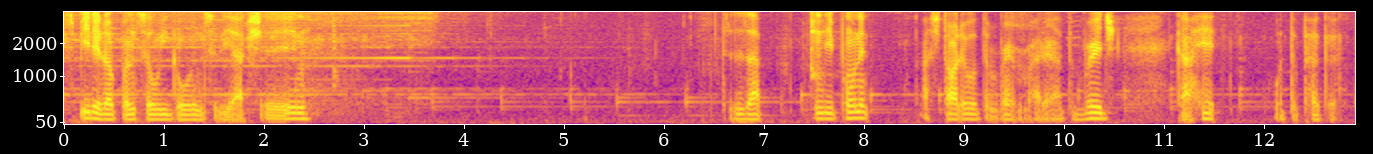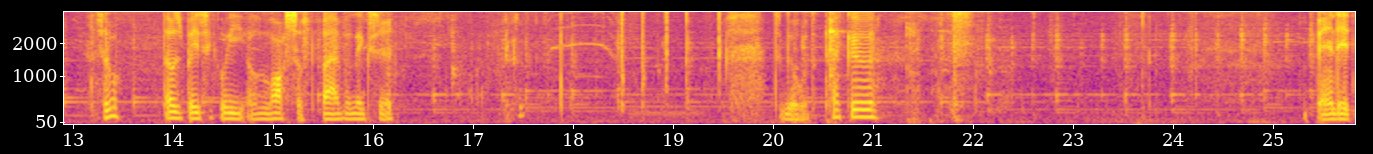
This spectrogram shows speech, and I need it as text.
Speed it up until we go into the action. Zap from the opponent. I started with the Ram Rider at the bridge, got hit with the P.E.K.K.A. So that was basically a loss of five elixir. To go with the P.E.K.K.A. Bandit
